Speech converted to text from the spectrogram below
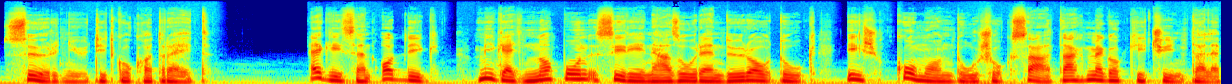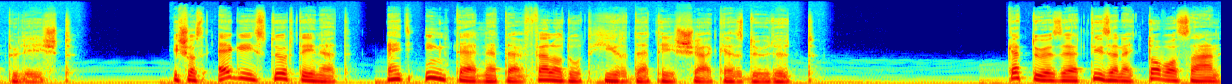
szörnyű titkokat rejt. Egészen addig, míg egy napon szirénázó rendőrautók és komandósok szállták meg a kicsiny települést. És az egész történet egy interneten feladott hirdetéssel kezdődött. 2011 tavaszán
